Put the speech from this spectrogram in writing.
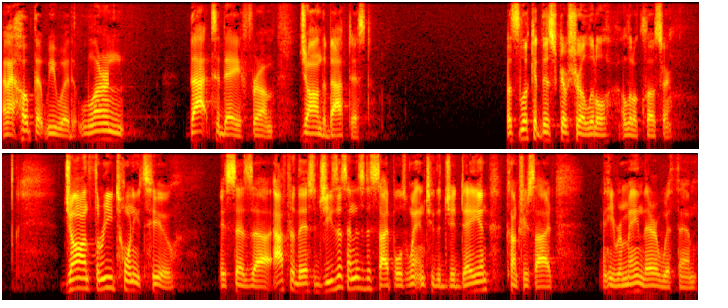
And I hope that we would learn that today from John the Baptist. Let's look at this scripture a little, a little closer. John 3:22 it says uh, after this Jesus and his disciples went into the Judean countryside and he remained there with them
